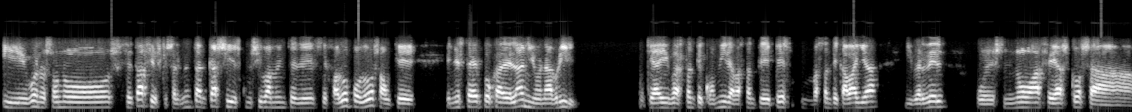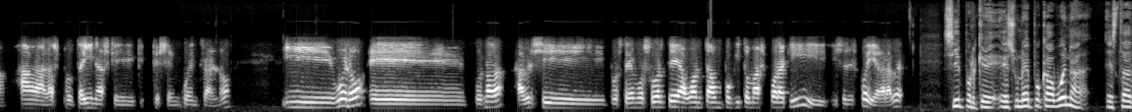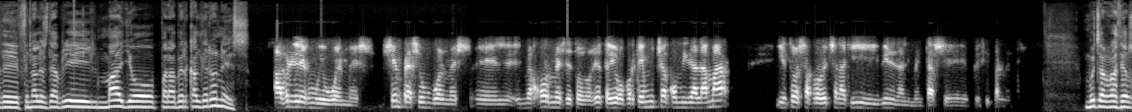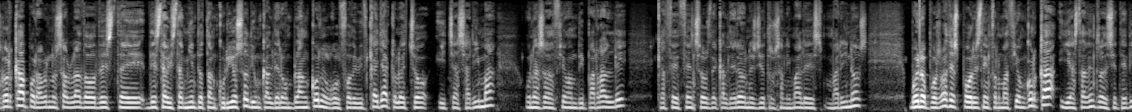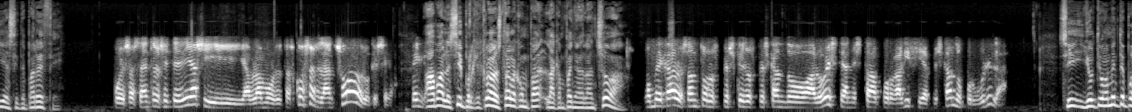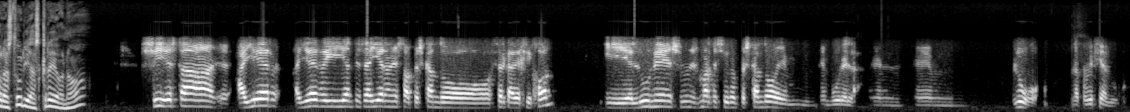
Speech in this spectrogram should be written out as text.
y bueno, son unos cetáceos que se alimentan casi exclusivamente de cefalópodos, aunque en esta época del año, en abril, que hay bastante comida, bastante pez, bastante caballa y verdel, pues no hace ascos a, las proteínas que, que se encuentran, ¿no? Y bueno, eh, pues nada, a ver si pues tenemos suerte, aguanta un poquito más por aquí y, y se les puede llegar a ver. Sí, porque es una época buena esta de finales de abril, mayo para ver calderones. Abril es muy buen mes, siempre ha sido un buen mes, el, el mejor mes de todos, ya te digo, porque hay mucha comida en la mar y entonces aprovechan aquí y vienen a alimentarse principalmente. Muchas gracias, Gorka, por habernos hablado de este, de este avistamiento tan curioso de un calderón blanco en el Golfo de Vizcaya, que lo ha hecho Ichasarima, una asociación de Iparralde que hace censos de calderones y otros animales marinos. Bueno, pues gracias por esta información, Gorka, y hasta dentro de siete días, si te parece. Pues hasta dentro de siete días y hablamos de otras cosas, de la anchoa o lo que sea. Venga. Ah, vale, sí, porque claro, está la, la campaña de la anchoa. Hombre, claro, están todos los pesqueros pescando al oeste, han estado por Galicia pescando, por Burela. Sí, y últimamente por Asturias, creo, ¿no? Sí, esta, eh, ayer, ayer y antes de ayer han estado pescando cerca de Gijón y el lunes, lunes, martes estuvieron pescando en, en Burela, en, en Lugo, en la provincia de Lugo.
